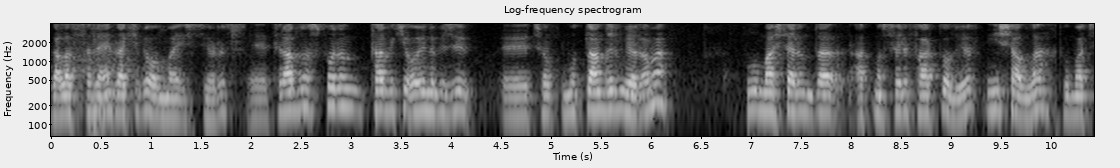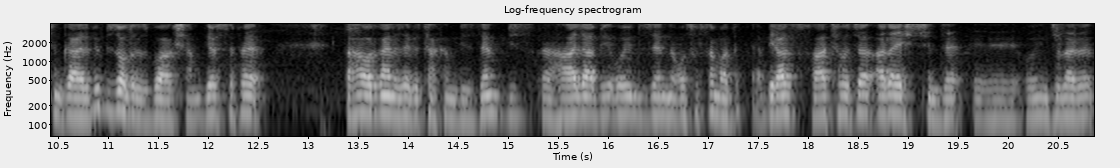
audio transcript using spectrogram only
Galatasaray'ın rakibi olmayı istiyoruz. E, Trabzonspor'un tabii ki oyunu bizi e, çok umutlandırmıyor ama bu maçların da atmosferi farklı oluyor. İnşallah bu maçın galibi biz oluruz bu akşam. Göztepe daha organize bir takım bizden. Biz e, hala bir oyun düzenini oturtamadık. Yani biraz Fatih Hoca arayış içinde e, oyuncuları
